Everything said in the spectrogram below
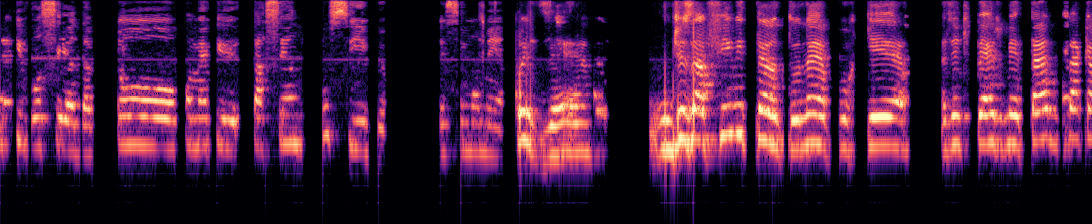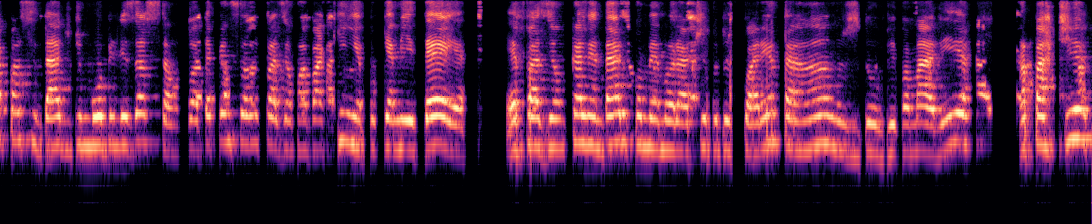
o que você adaptou, como é que está sendo possível esse momento. Pois é, um desafio e tanto, né? Porque a gente perde metade da capacidade de mobilização. Estou até pensando em fazer uma vaquinha, porque a minha ideia é fazer um calendário comemorativo dos 40 anos do Viva Maria a partir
